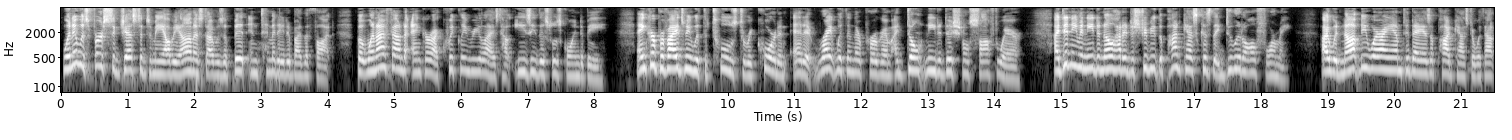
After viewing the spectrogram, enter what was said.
When it was first suggested to me, I'll be honest, I was a bit intimidated by the thought. But when I found Anchor, I quickly realized how easy this was going to be. Anchor provides me with the tools to record and edit right within their program. I don't need additional software. I didn't even need to know how to distribute the podcast because they do it all for me. I would not be where I am today as a podcaster without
